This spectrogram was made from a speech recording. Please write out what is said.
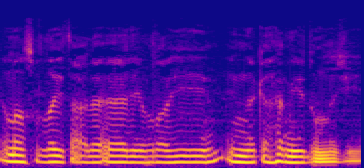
كما صليت على آل إبراهيم إنك حميد مجيد.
